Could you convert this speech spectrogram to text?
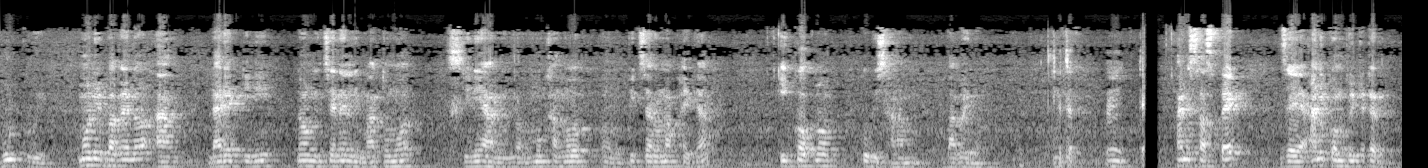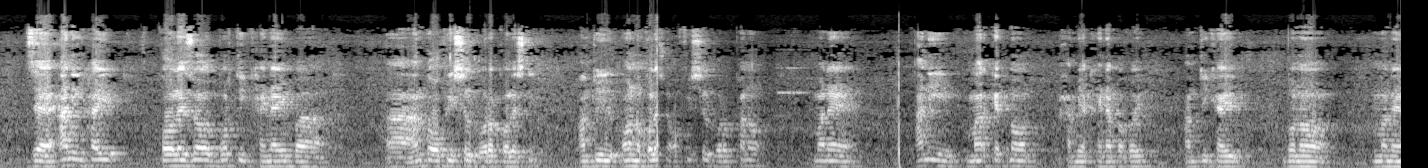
ভুল করি মনে পাগাইনো আং ডাইরেক্ট তিনি নং চ্যানেলনি মাধ্যমত তিনি আং মুখাঙ্গ পিকচার না ফাইগা ই কখনো খুবই সানাম বাগাইনো আমি সাসপেক্ট যে আনি কম্পিটিটর যে আনি খাই কলেজত ভর্তি খাইনাই বা আंखौ অফিসিয়াল বড় কলেজ নি আমি অন্য কলেজ অফিসিয়াল বড় ফানো মানে আনি মার্কেট ন হামিয়া খাইনা পাবাই আমি খাই বন মানে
